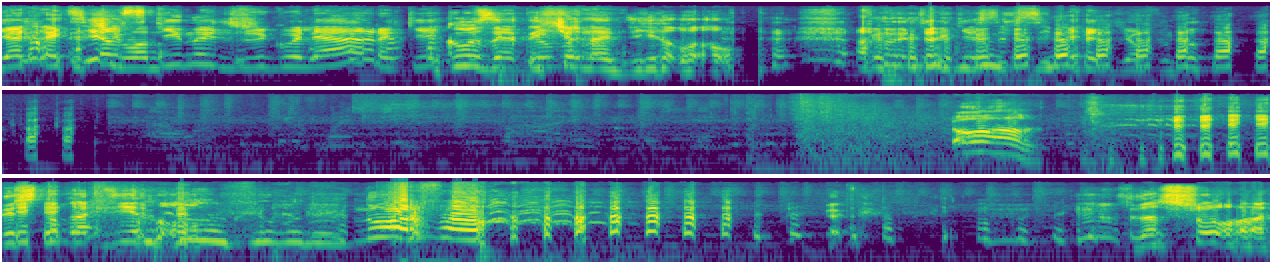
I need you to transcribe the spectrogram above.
Я хотел скинуть Жигуля, ракетницу, Гузик, ты что наделал? а в итоге я себя ёбнул. А! Ты что наделал? Норфел! За что?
